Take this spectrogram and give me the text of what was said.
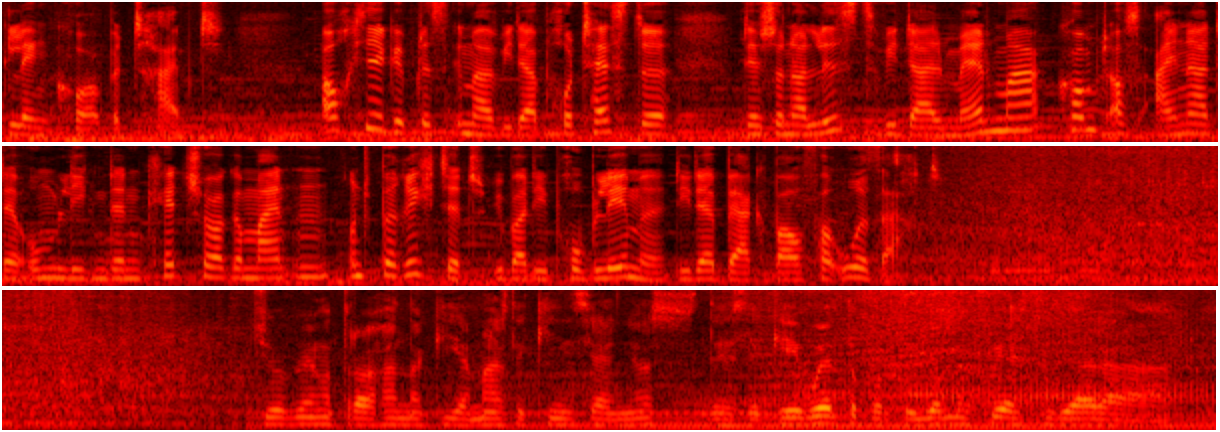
Glencore betreibt. Auch hier gibt es immer wieder Proteste. Der Journalist Vidal Merma kommt aus einer der umliegenden Quechua-Gemeinden und berichtet über die Probleme, die der Bergbau verursacht. Yo vengo trabajando aquí ya más de 15 años, desde que he vuelto porque yo me fui a estudiar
